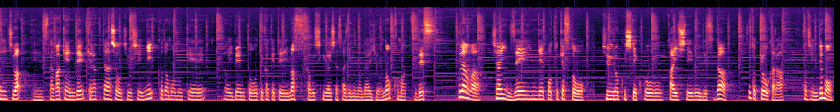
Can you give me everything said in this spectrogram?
こんにちは。え佐賀県でキャラクターショーを中心に子供向けのイベントを手掛けています株式会社サニムの代表の小松です。普段は社員全員でポッドキャストを収録して公開しているんですが、ちょっと今日から個人でも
